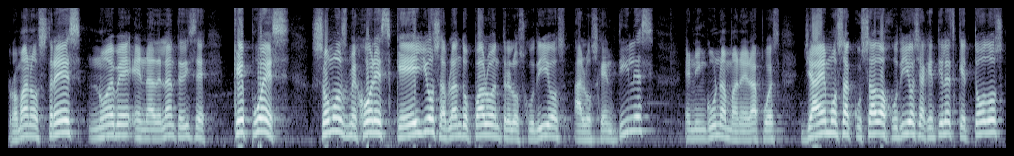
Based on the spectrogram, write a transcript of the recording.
Romanos 3, 9 en adelante dice, ¿qué pues? ¿Somos mejores que ellos, hablando Pablo entre los judíos a los gentiles? En ninguna manera, pues ya hemos acusado a judíos y a gentiles que todos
